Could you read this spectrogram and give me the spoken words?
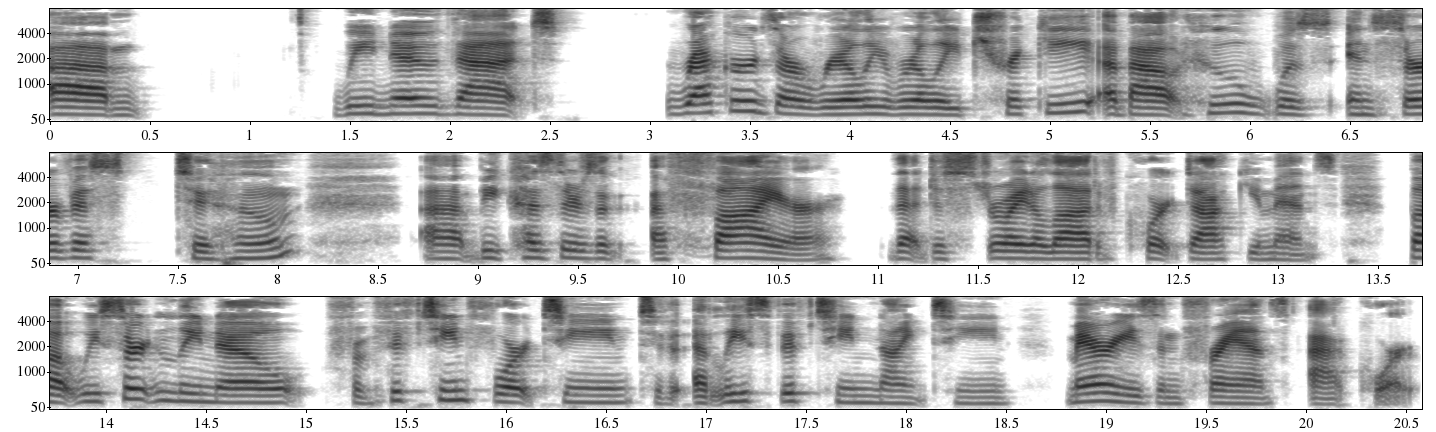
Um, we know that records are really really tricky about who was in service to whom uh, because there's a, a fire that destroyed a lot of court documents. But we certainly know from 1514 to at least 1519, Mary's in France at court.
